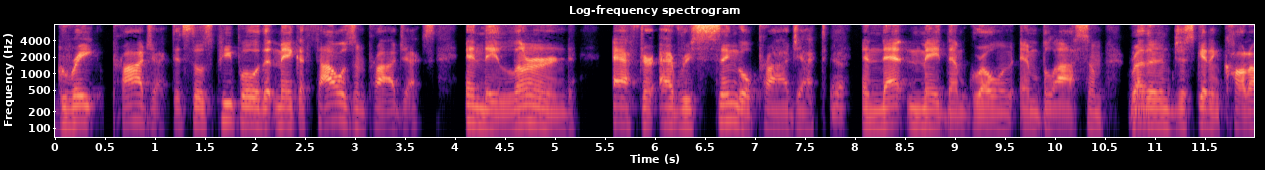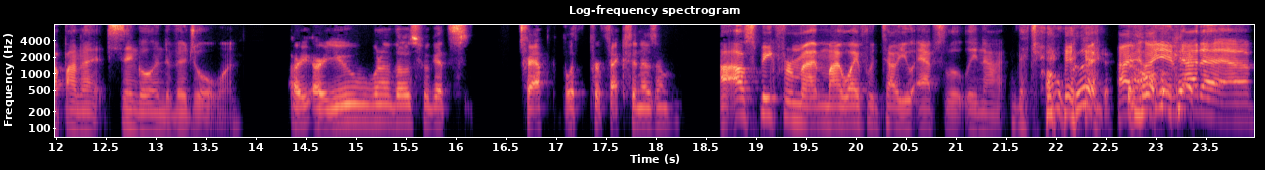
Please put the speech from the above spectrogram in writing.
great project. It's those people that make a thousand projects and they learned after every single project yeah. and that made them grow and blossom rather than just getting caught up on a single individual one. Are are you one of those who gets trapped with perfectionism? I'll speak for my my wife would tell you absolutely not. oh, good. I, I am okay. not a,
